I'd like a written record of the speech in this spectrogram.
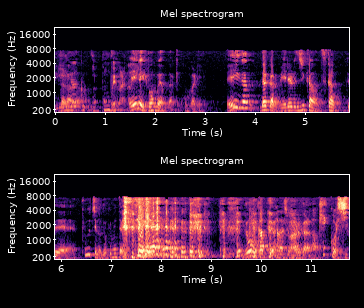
映ったら。画一本分やからな。映画一本分やもんだっけ、ほんまに。映画だから見れる時間を使って、プーチンのドキュメンタリー。見て、どうかっていう話もあるかまあら。結構知っ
